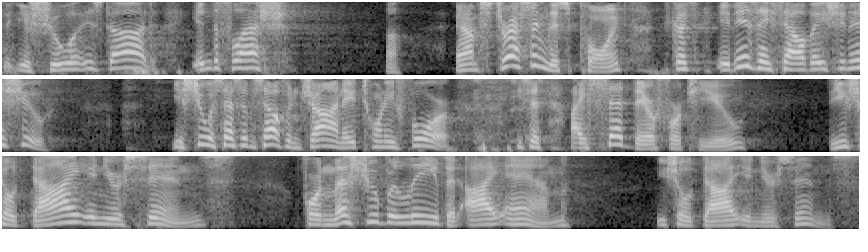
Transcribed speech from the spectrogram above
that Yeshua is God in the flesh. And I'm stressing this point because it is a salvation issue. Yeshua says himself in John 8 24, He says, I said therefore to you, that you shall die in your sins, for unless you believe that I am, you shall die in your sins.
